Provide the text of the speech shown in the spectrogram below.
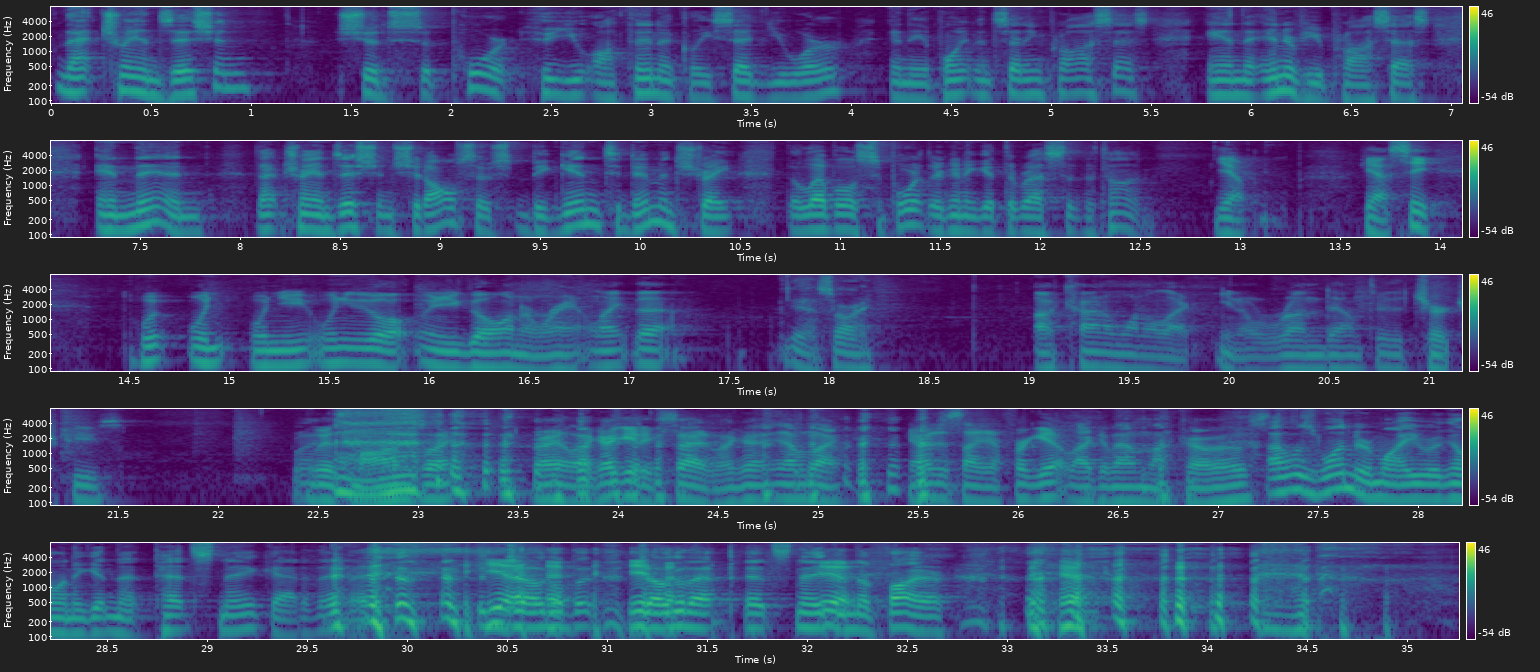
that transition should support who you authentically said you were in the appointment setting process and the interview process. And then that transition should also begin to demonstrate the level of support they're going to get the rest of the time. Yep. Yeah. See, when when you when you go when you go on a rant like that, Yeah, sorry. I kind of want to like you know run down through the church pews Right. with moms like right like I get excited like I, I'm like I just like I forget like that I'm not co-host. I was wondering why you were going to getting that pet snake out of there. Yeah. juggle, the, Yeah. juggle that pet snake Yeah. in the fire.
